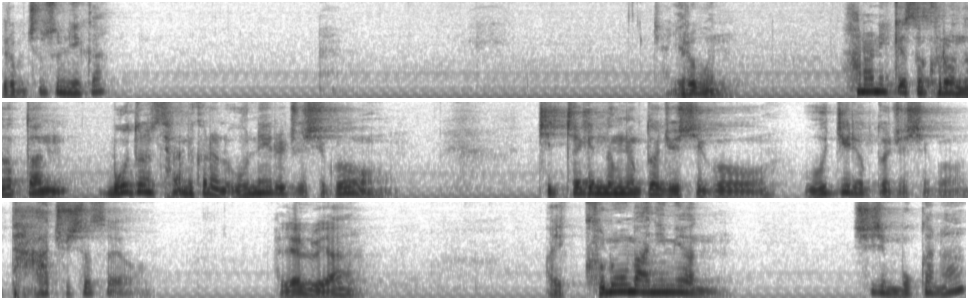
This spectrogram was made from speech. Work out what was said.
여러분 춥습니까? 자, 여러분 하나님께서 그런 어떤 모든 사람이 그런 은혜를 주시고 지적인 능력도 주시고 의지력도 주시고 다 주셨어요. 할렐루야. 아니 그놈 아니면 시집 못 가나?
